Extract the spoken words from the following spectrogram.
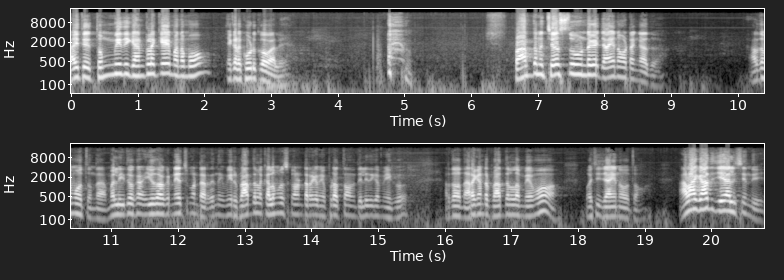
అయితే తొమ్మిది గంటలకే మనము ఇక్కడ కూడుకోవాలి. ప్రార్థన చేస్తూ ఉండగా జాయిన్ అవ్వటం కాదు. అర్థమవుతుందా? మళ్ళీ ఇది ఒక ఇది ఒకటి నేర్చుకుంటారు. ఎందుకు? మీరు ప్రార్థనలు కళ్ళు మూసుకొని ఉంటారు కదా ఎప్పుడు వస్తామో తెలియదుగా మీకు. అర్థమవుతుంది అరగంట ప్రార్థనలో మేము వచ్చి జాయిన్ అవుతాం. అలా కాదు చేయాల్సింది.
